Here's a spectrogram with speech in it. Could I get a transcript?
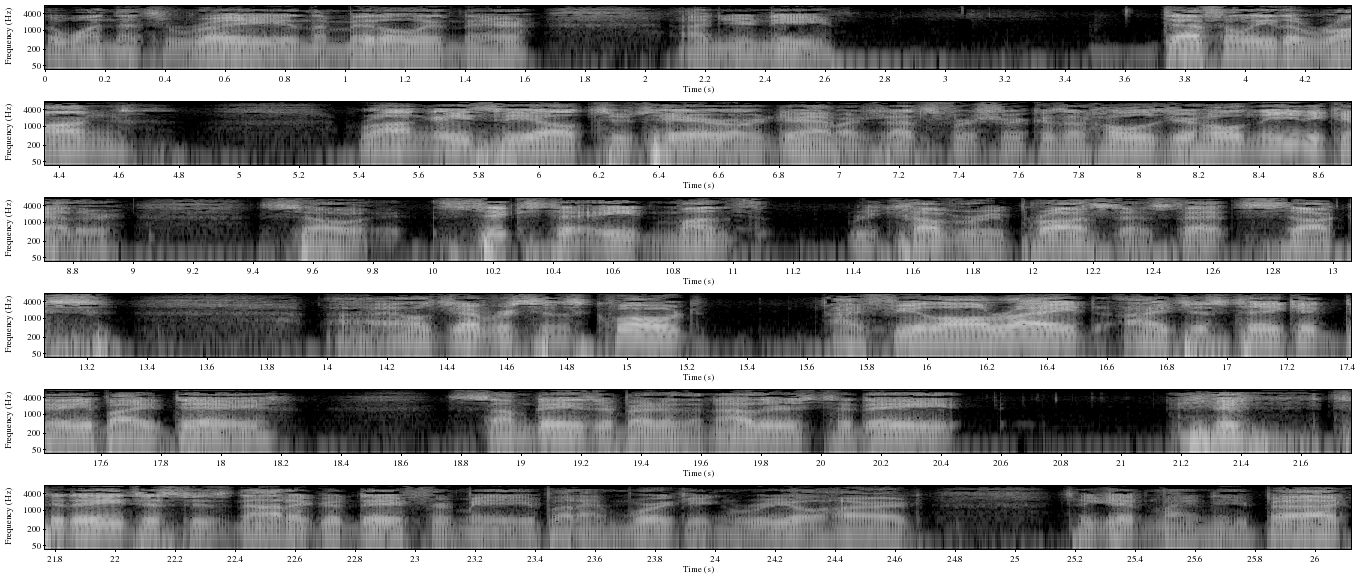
the one that's right in the middle in there on your knee. Definitely the wrong wrong ACL to tear or damage, that's for sure, because it holds your whole knee together. So six to eight month recovery process. That sucks. Uh, Al Jefferson's quote, I feel alright. I just take it day by day. Some days are better than others. Today, today just is not a good day for me, but I'm working real hard to get my knee back.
